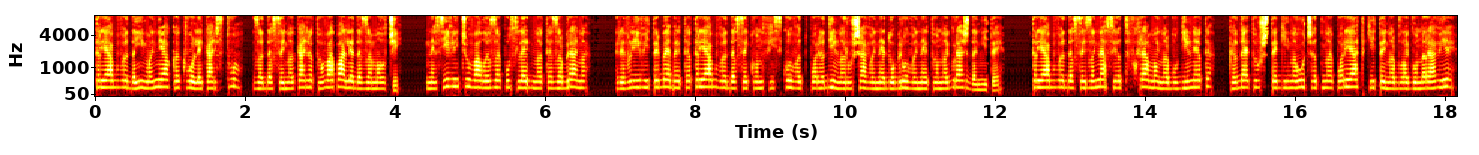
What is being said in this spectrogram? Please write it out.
Трябва да има някакво лекарство, за да се накара това пале да замълчи. Не си ли чувала за последната забрана? Ревливите бебета трябва да се конфискуват поради нарушаване добруването на гражданите. Трябва да се занасят в храма на богинята, където ще ги научат на порядките на благонравие,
